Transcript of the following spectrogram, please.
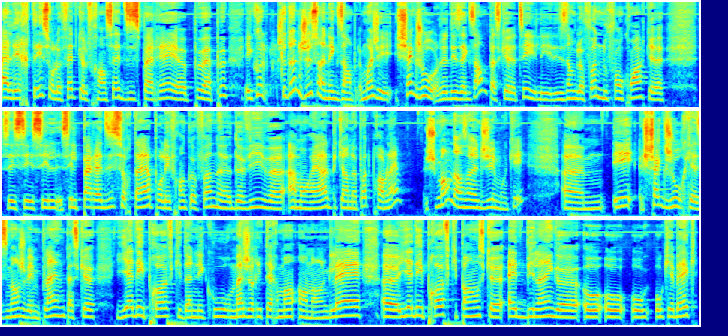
alerter sur le fait que le français disparaît euh, peu à peu. Écoute, je te donne juste un exemple. Moi, j'ai chaque jour j'ai des exemples parce que tu sais, les, anglophones nous font croire que c'est c'est le paradis sur terre pour les francophones de vivre à Montréal puis qu'il n'y en a pas de problème je monte dans un gym, ok, euh, et chaque jour quasiment, je vais me plaindre parce que il y a des profs qui donnent les cours majoritairement en anglais. Euh, il y a des profs qui pensent que être bilingue euh, au, au, au, Québec,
